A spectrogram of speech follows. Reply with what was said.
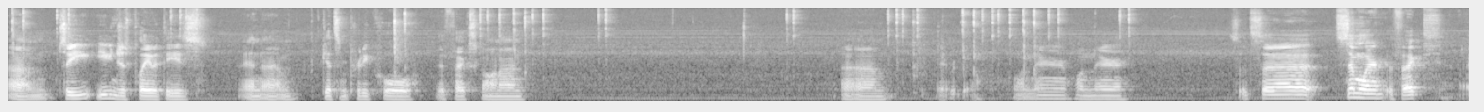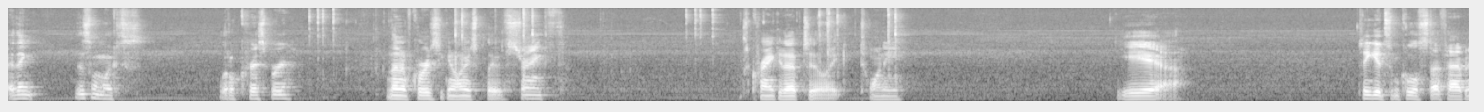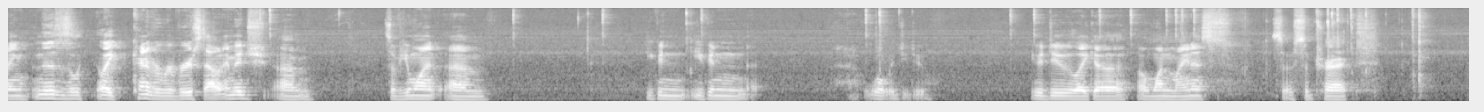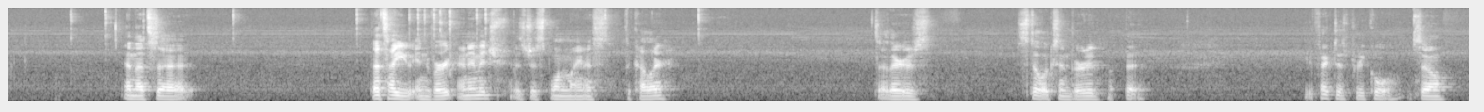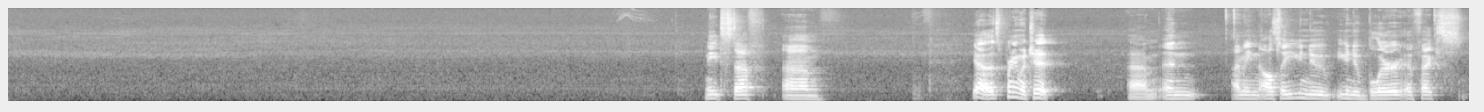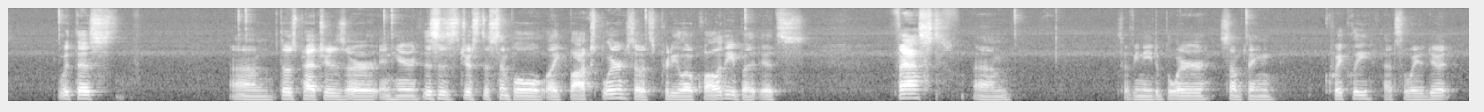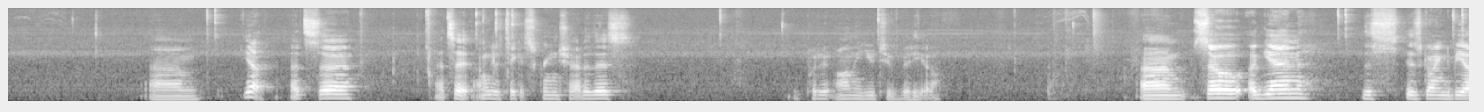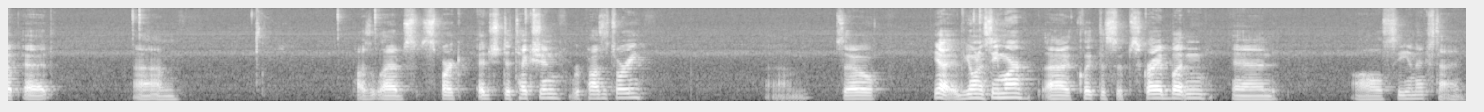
Um, so you, you can just play with these and um, get some pretty cool effects going on. Um, there we go. One there, one there. So it's a similar effect. I think this one looks a little crisper. And then of course you can always play with strength. Let's crank it up to like 20. Yeah. So you get some cool stuff happening. And this is like kind of a reversed out image. Um, so if you want, um, you can, you can, what would you do? You would do like a, a one minus, so subtract, and that's a, that's how you invert an image, is just one minus the color. So there's, still looks inverted, but the effect is pretty cool. So neat stuff. Um, yeah, that's pretty much it. Um, and I mean, also you can do you can do blur effects with this. Um, those patches are in here. This is just a simple like box blur, so it's pretty low quality, but it's fast. Um, so if you need to blur something quickly, that's the way to do it. Um, yeah, that's uh, that's it. I'm going to take a screenshot of this and put it on the YouTube video. Um, so again, this is going to be up at um, Posit Labs Spark Edge Detection repository. Um, so yeah, if you want to see more, uh, click the subscribe button, and I'll see you next time.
